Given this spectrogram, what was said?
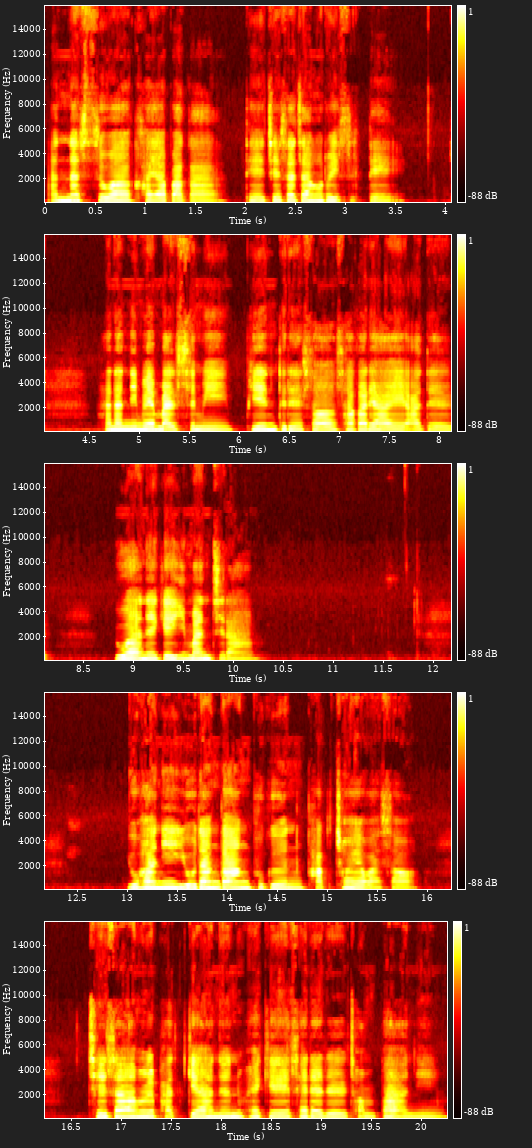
안나스와 가야바가 대제사장으로 있을 때 하나님의 말씀이 비엔들에서 사가랴의 아들 요한에게 임한지라. 요한이 요단강 북은 각처에 와서 제사함을 받게 하는 회개의 세례를 전파하니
